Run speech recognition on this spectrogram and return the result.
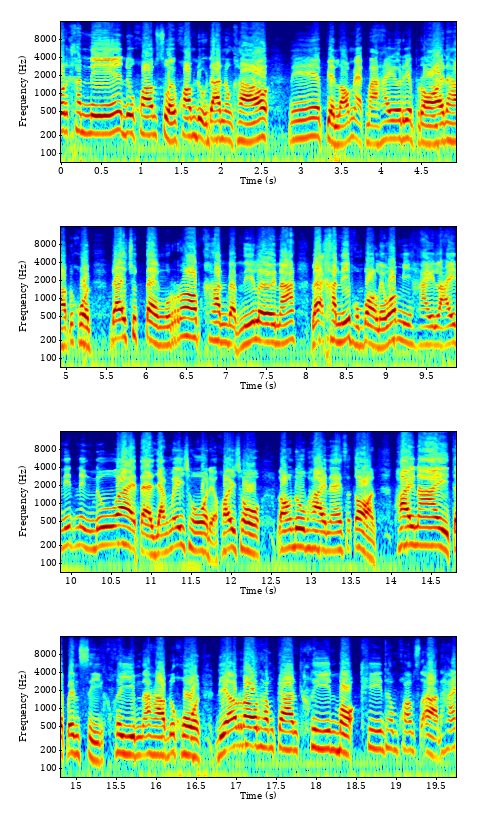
รถคันนี้ดูความสวยความดุดันของเขานี่เปลี่ยนล้อแม็กมาให้เรียบร้อยนะครับ ทุกคนได้ชุดแต่งรอบคันแบบนี้เลยนะ และคันนี้ผมบอกเลยว่ามีไฮไลท์นิดนึงด้วย แต่ยังไม่โชว์เดี๋ยวค่อยโชว์ลองดูภายในซะก่อน ภายในจะเป็นสีครีมนะครับทุกคน เดี๋ยวเราทำการคลีนเบาะคลีนทำความสะอาดให้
